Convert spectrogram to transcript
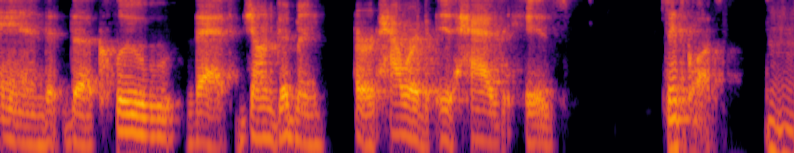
And the clue that John Goodman or Howard it has is Santa Claus. Mm-hmm.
